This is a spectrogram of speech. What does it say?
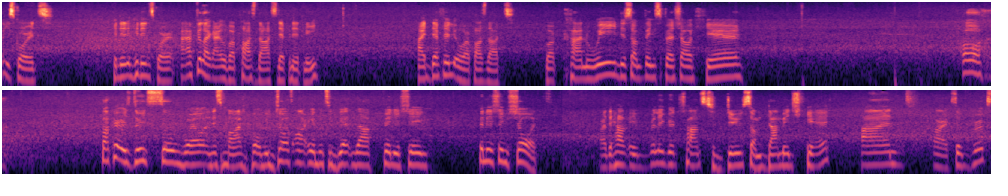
He scored. He didn't. He didn't score. I feel like I overpassed that. Definitely. I definitely overpassed that. But can we do something special here? Oh, Parker is doing so well in this match, but we just aren't able to get that finishing, finishing shot. Alright, they have a really good chance to do some damage here. And, alright, so Brooks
